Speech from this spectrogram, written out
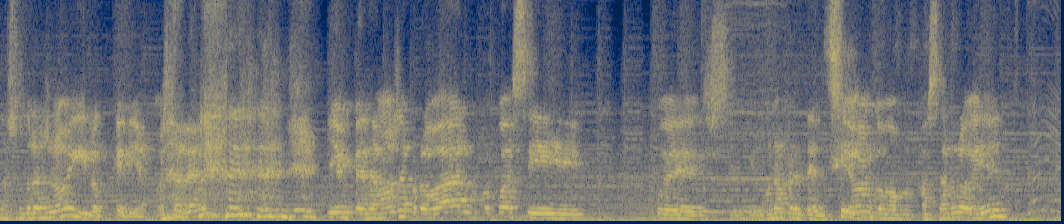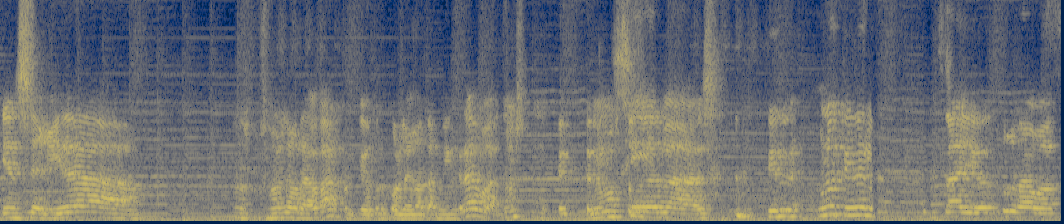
nosotros no y lo queríamos hacer. y empezamos a probar un poco así, pues sin ninguna pretensión, como por pasarlo bien. Y enseguida nos pusimos a grabar, porque otro colega también graba, ¿no? Es como que tenemos Sí. todas las... uno tiene los ensayos, otro graba.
